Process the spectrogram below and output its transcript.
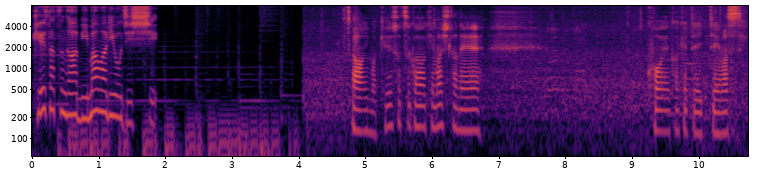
警察が見回りを実施。あ今警察が来ましたね。声かけていっています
